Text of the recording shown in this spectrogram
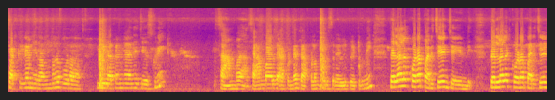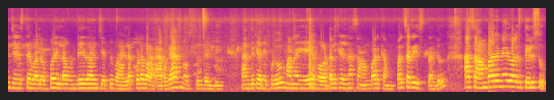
చక్కగా మీరందరూ కూడా ఈ రకంగానే చేసుకుని సాంబార్ సాంబార్ కాకుండా దప్పలం పులుసు రవి పెట్టుకుని పిల్లలకు కూడా పరిచయం చేయండి. పిల్లలకు కూడా పరిచయం చేస్తే వాళ్ళు ఒక్కో ఇలా ఉండేదా? అని చెప్పి వాళ్ళకు కూడా అవగాహన వస్తుందండి. అందుకని ఇప్పుడు మనం ఏ హోటల్కి వెళ్ళినా సాంబార్ కంపల్సరీ ఇస్తాడు. ఆ సాంబార్ అనేది వాళ్ళకి తెలుసు.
